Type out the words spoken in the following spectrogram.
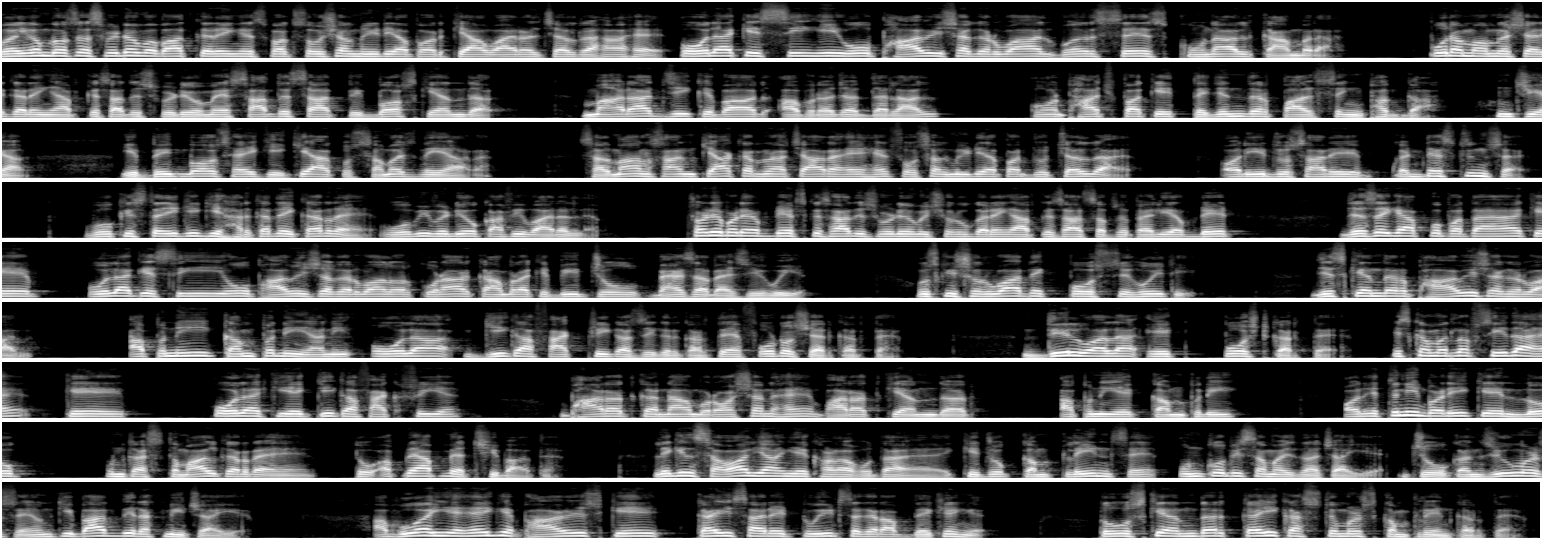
Welcome दोस्तों, इस video में बात करेंगे इस वक्त सोशल मीडिया पर क्या वायरल चल रहा है। ओला के सीईओ भाविश अग्रवाल वर्सेस कुणाल कामरा। पूरा मामला शेयर करेंगे आपके साथ इस वीडियो में। साथ ही साथ बिग बॉस के अंदर महाराज जी के बाद अब रजत दलाल और भाजपा के तेजेंद्र पाल सिंह भग्गा। जी हाँ ये बिग बॉस है कि क्या कुछ समझ नहीं आ रहा। सलमान खान क्या करना चाह रहे हैं सोशल मीडिया पर जो चल रहा है और ये जो सारे कंटेस्टेंट्स हैं, वो किस तरीके की हरकतें कर रहे हैं, वो भी वीडियो काफ़ी वायरल है। छोटे बड़े अपडेट्स के साथ इस वीडियो में शुरू करेंगे। आपके साथ सबसे पहली अपडेट जैसे कि आपको पता है कि ओला के सीईओ भावेश अग्रवाल और कुणाल कामरा के बीच जो बहसा बहसी हुई है उसकी शुरुआत एक पोस्ट से हुई थी, जिसके अंदर भावेश अग्रवाल अपनी कंपनी यानी ओला गीगा फैक्ट्री का ज़िक्र करते हैं, फ़ोटो शेयर करते हैं, दिल वाला एक पोस्ट करते हैं। इसका मतलब सीधा है कि ओला की एक गीगा फैक्ट्री है, भारत का नाम रोशन है, भारत के अंदर अपनी एक कंपनी, और इतनी बड़ी कि लोग उनका इस्तेमाल कर रहे हैं तो अपने आप में अच्छी बात है। लेकिन सवाल यहाँ ये खड़ा होता है कि जो कंप्लेंट्स हैं, उनको भी समझना चाहिए। जो कंज्यूमर्स हैं, उनकी बात भी रखनी चाहिए। अब हुआ यह है कि भावेश के कई सारे ट्वीट्स अगर आप देखेंगे तो उसके अंदर कई कस्टमर्स कंप्लेन करते हैं।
